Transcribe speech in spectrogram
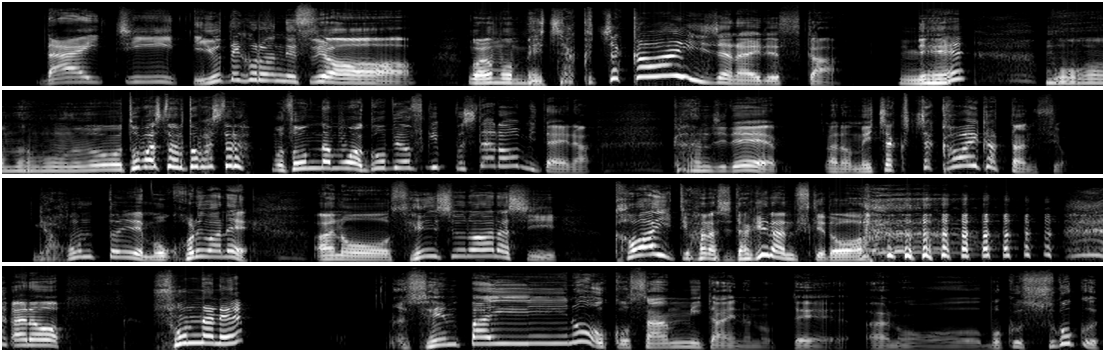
「第一」って言ってくるんですよ。これもうめちゃくちゃ可愛いじゃないですか。ね？もうもうもう飛ばしたろ飛ばしたろ。もうそんなもんは5秒スキップしたろみたいな感じであのめちゃくちゃ可愛かったんですよ。いや本当にねもうこれはねあの先週の話可愛いっていう話だけなんですけど あのそんなね先輩のお子さんみたいなのってあの僕すごく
